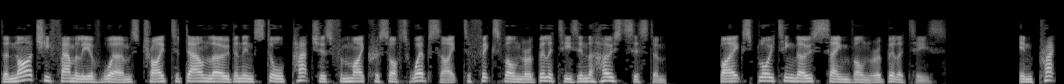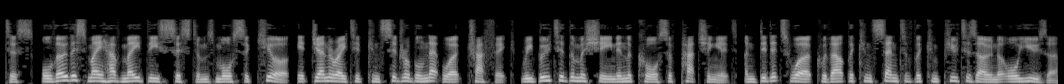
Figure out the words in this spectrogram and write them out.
The Nachi family of worms tried to download and install patches from Microsoft's website to fix vulnerabilities in the host system—by exploiting those same vulnerabilities. In practice, although this may have made these systems more secure, it generated considerable network traffic, rebooted the machine in the course of patching it, and did its work without the consent of the computer's owner or user.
